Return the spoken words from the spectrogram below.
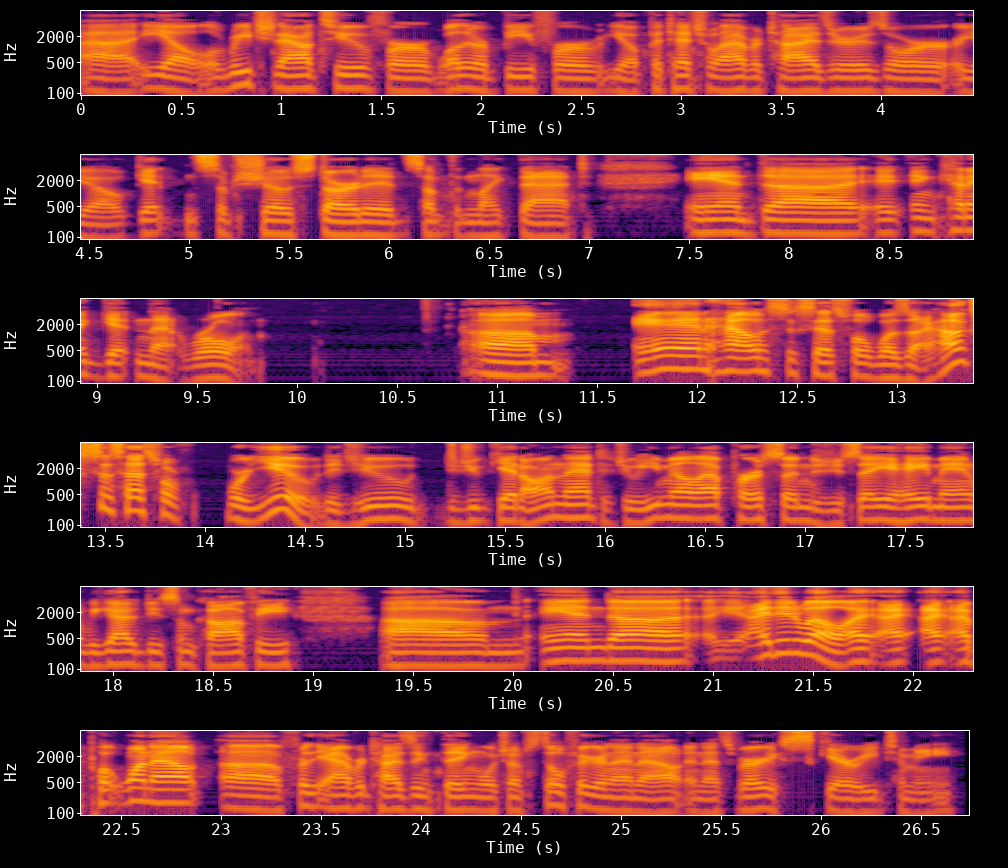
uh, you know, reaching out to for whether it be for you know potential advertisers or you know getting some shows started, something like that, and uh, and kind of getting that rolling. Um, and how successful was I? How successful were you? Did you did you get on that? Did you email that person? Did you say, "Hey, man, we got to do some coffee"? Um, and uh, I did well. I, I, I put one out uh, for the advertising thing, which I'm still figuring that out, and that's very scary to me.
